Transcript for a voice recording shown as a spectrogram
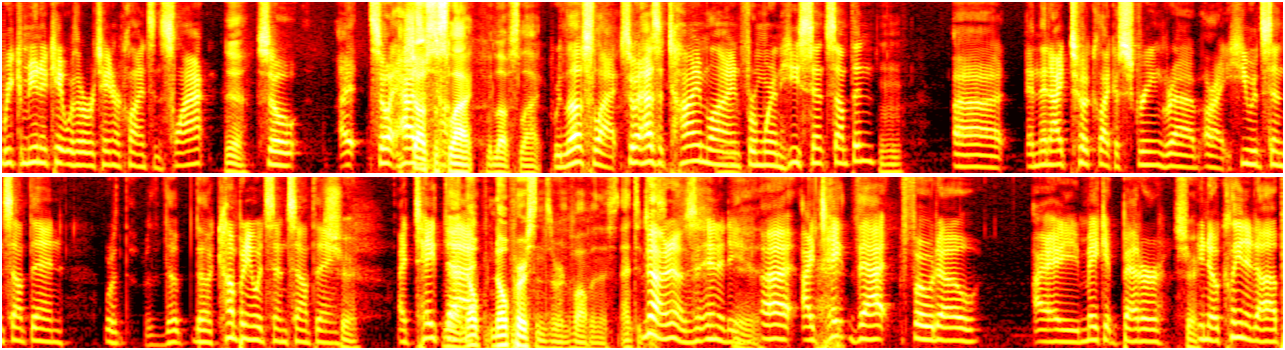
we communicate with our retainer clients in Slack. Yeah. So I so it has Shout out to Slack. We love Slack. We love Slack. So it has a timeline from when he sent something, hmm uh, and then I took like a screen grab. All right, he would send something, or the the company would send something. Sure. I take that. Yeah. No. No persons are involved in this entity. No, no, it's an entity. Yeah. Uh, I take that photo, I make it better, Sure. you know, clean it up,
